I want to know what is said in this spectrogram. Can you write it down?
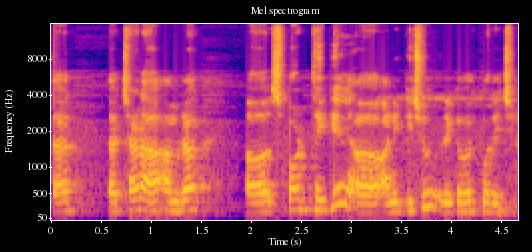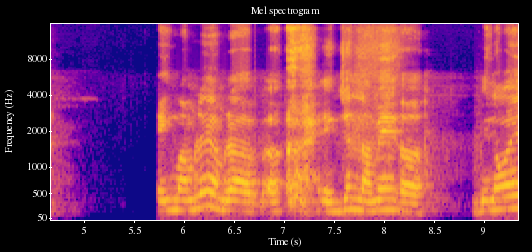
তার তাছাড়া আমরা স্পট থেকে অনেক কিছু রিকভার করেছি। এই মামলায় আমরা একজন নামে বিনয়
